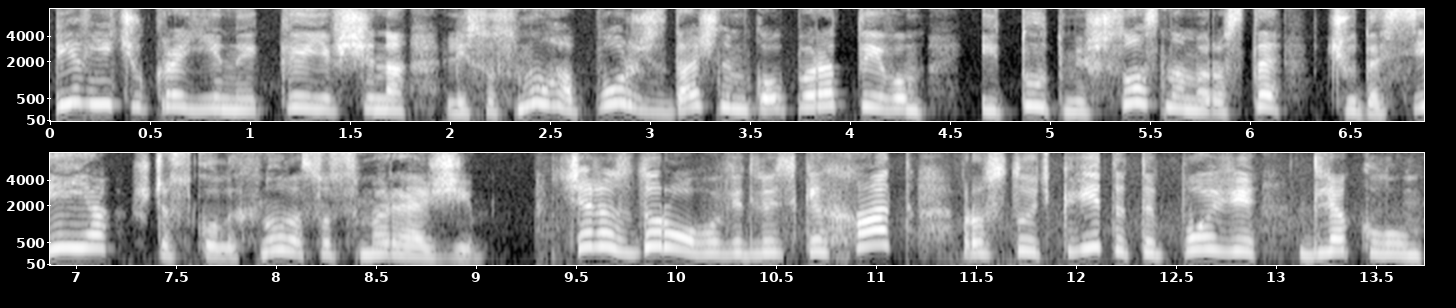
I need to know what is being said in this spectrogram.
Північ України, Київщина, лісосмуга поруч з дачним кооперативом. І тут між соснами росте чудосія, що сколихнула соцмережі. Через дорогу від людських хат ростуть квіти типові для клумб.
